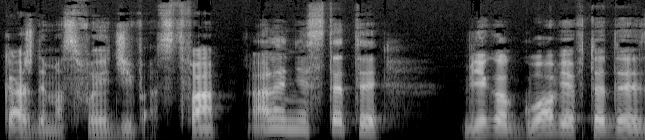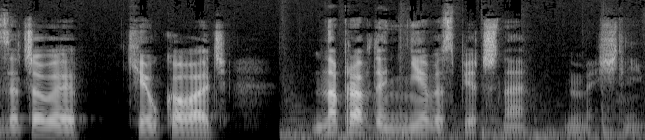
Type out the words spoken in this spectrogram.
Każdy ma swoje dziwactwa, ale niestety w jego głowie wtedy zaczęły kiełkować naprawdę niebezpieczne myśli.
